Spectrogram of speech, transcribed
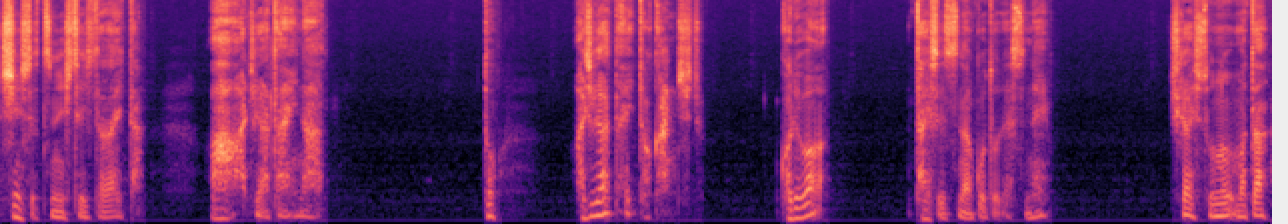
親切にしていただいたああありがたいなとありがたいと感じるこれは大切なことですね。しかしそのまた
